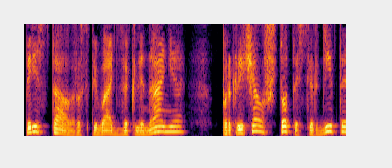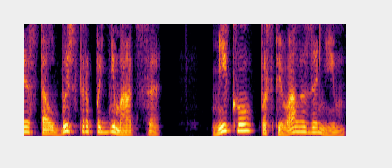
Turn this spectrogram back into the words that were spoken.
Перестал распевать заклинания, прокричал что-то сердитое, стал быстро подниматься. Мико поспевала за ним.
